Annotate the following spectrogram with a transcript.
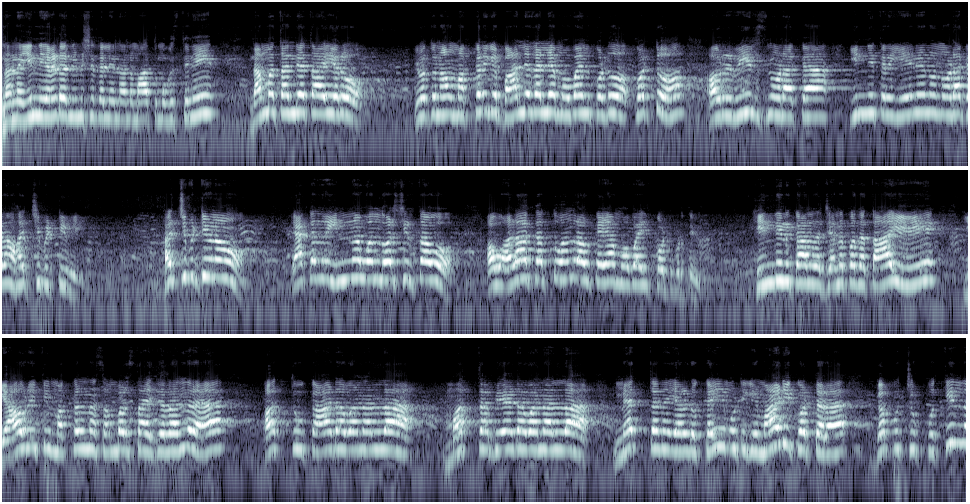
ನನ್ನ ಇನ್ನೆರಡು ನಿಮಿಷದಲ್ಲಿ ನಾನು ಮಾತು ಮುಗಿಸ್ತೀನಿ. ನಮ್ಮ ತಂದೆ ತಾಯಿಯರು, ಇವತ್ತು ನಾವು ಮಕ್ಕಳಿಗೆ ಬಾಲ್ಯದಲ್ಲೇ ಮೊಬೈಲ್ ಕೊಡು, ಕೊಟ್ಟು ಅವ್ರ ರೀಲ್ಸ್ ನೋಡಾಕ, ಇನ್ನಿತರ ಏನೇನೋ ನೋಡಾಕ ನಾವು ಹಚ್ಚಿಬಿಟ್ಟಿವಿ. ಹಚ್ಚಿಬಿಟ್ಟಿವಿ ನಾವು. ಯಾಕಂದ್ರೆ ಇನ್ನೂ ಒಂದು ವರ್ಷ ಇರ್ತಾವು. ಅವು ಅಳಾಕತ್ತು ಅಂದ್ರೆ ಅವ್ರ ಕೈಯ ಮೊಬೈಲ್ ಕೊಟ್ಬಿಡ್ತೀವಿ. ಹಿಂದಿನ ಕಾಲದ ಜನಪದ ತಾಯಿ ಯಾವ ರೀತಿ ಮಕ್ಕಳನ್ನ ಸಂಬಳಿಸ್ತಾ ಇದ್ದಾರೆ ಅಂದ್ರೆ, ಹತ್ತು ಕಾಡವನಲ್ಲ. ಮತ್ತ ಬೇಡವನಲ್ಲ. ಮೆತ್ತನ ಎರಡು ಕೈ ಮುಟಿಗೆ ಮಾಡಿ ಕೊಟ್ಟರ ಗಪ್ಪು ಚುಪ್ಪು ತಿಂದ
